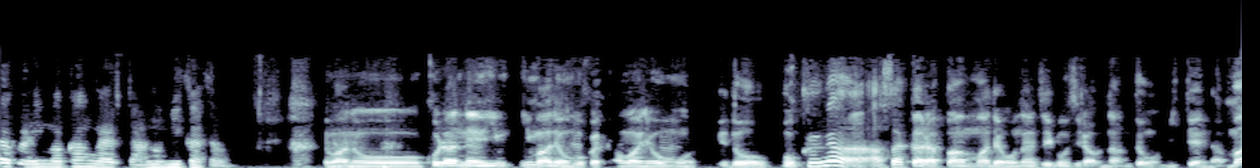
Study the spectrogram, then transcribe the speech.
だから今考えるとあの見方は。でもあのーこれはね、い今でも僕はたまに思うんですけど、僕が朝から晩まで同じゴジラを何度も見てんのは、ま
